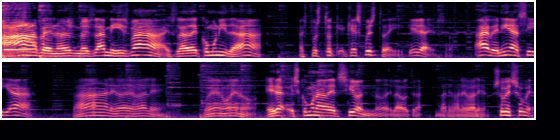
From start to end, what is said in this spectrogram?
Ah, pero no es la misma, es la de comunidad. ¿Has puesto, qué, has puesto ahí? ¿Qué era eso? Ah, venía así ya. Vale, vale, vale. Bueno, bueno. Era, es como una versión, ¿no? De la otra. Vale, vale, vale. Sube, sube.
